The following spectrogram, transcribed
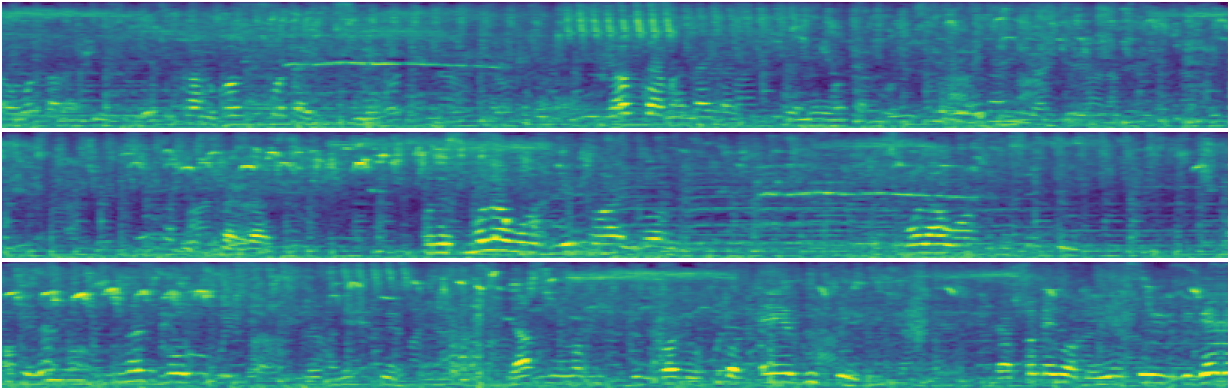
If you can, because this water is small. You have time at night and see the more water, like that. For the smaller ones, to have it done. The smaller ones is the same thing. Okay, me let's go to this uh, thing. You have to know because will put on everything. There are so many of the here, so you can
